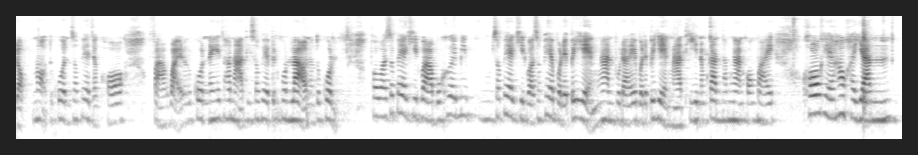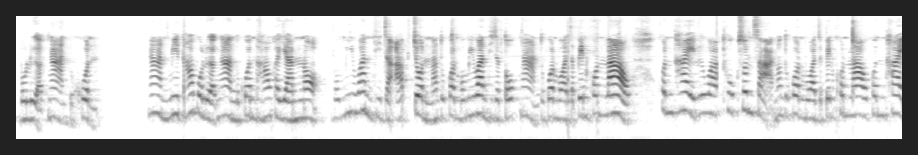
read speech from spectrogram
หรอกเนาะทุกคนสะเพจะขอฝากไว้นะทุกคนในฐานะที่สะเพเป็นคนลาวนะทุกคน เพราะว่าสะเพคิดว่าบ่เคยมีสะเพคิดว่าสะเพบ่ได้ไปแย่งงานผู้ใดบ่ได้ไปแย่งนาที่นํการทำงานของไผข้อแค่เฮาขยันบ่เลือกงานทุกคน งานมีแต่เฮาบ่เลืองาน ทุกคนถ้าขยันเนาะบ่มีวันที่จะอับจนนะทุกคนบ่มีวันที่จะตกงาน ทุกคนบ่ว่าจะเป็นคนเล่าคนไทยหรือว่าทุกส้นสารเนาะทุกคนบ่ว่าจะเป็นคนเล่าคนไทย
